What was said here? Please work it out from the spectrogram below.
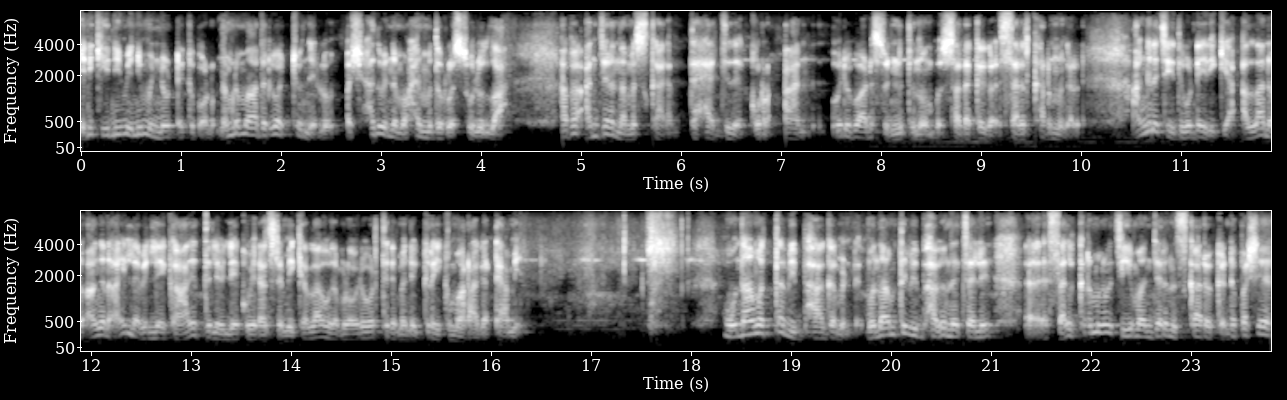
എനിക്ക് ഇനിയും ഇനിയും മുന്നോട്ടേക്ക് പോകണം. നമ്മുടെ മാതൃക ഒറ്റൊന്നേ ഉള്ളൂ. അഷഹദു എന്ന മുഹമ്മദ് റസൂലുള്ള. അപ്പൊ അഞ്ചന നമസ്കാരം തഹജ്ജ് ഖുർആൻ ഒരുപാട് സുന്നത്ത് നോമ്പ് സദക്കകൾ സൽക്കർമ്മങ്ങൾ. അങ്ങനെ ചെയ്തുകൊണ്ടേയിരിക്കുക. അള്ളാഹു അങ്ങനെ ആ ലെവലിലേക്ക് ആദ്യത്തെ ലെവലിലേക്ക് വരാൻ ശ്രമിക്കുക. അള്ളാഹു നമ്മൾ ഓരോരുത്തരും അനുഗ്രഹിക്കുമാറാകട്ടെ. ആമീൻ. മൂന്നാമത്തെ വിഭാഗമുണ്ട്. മൂന്നാമത്തെ വിഭാഗം എന്ന് വെച്ചാൽ സൽക്കർമ്മങ്ങൾ ചെയ്യുമ്പോൾ അഞ്ചര നിസ്കാരമൊക്കെ ഉണ്ട്. പക്ഷെ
